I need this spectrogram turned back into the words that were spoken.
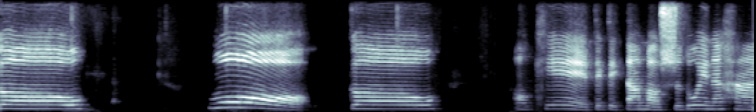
go wall go ลโอเค เด็กๆตาม老师ด้วยนะคะ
